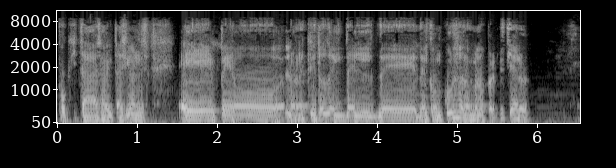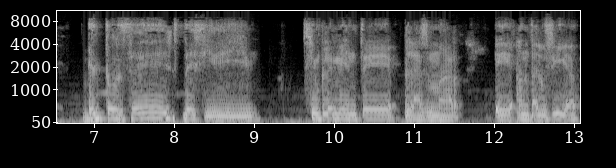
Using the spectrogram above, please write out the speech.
poquitas habitaciones, Eh, pero los requisitos del, del, de- del concurso no me lo permitieron. Entonces decidí simplemente plasmar eh, Andalucía,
